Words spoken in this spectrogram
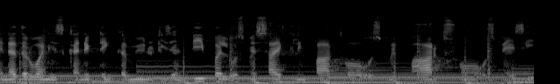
another one is connecting communities and people اس میں سائیکلنگ پاتھ ہو، اس میں پارکس ہوں، اس میں ایسی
